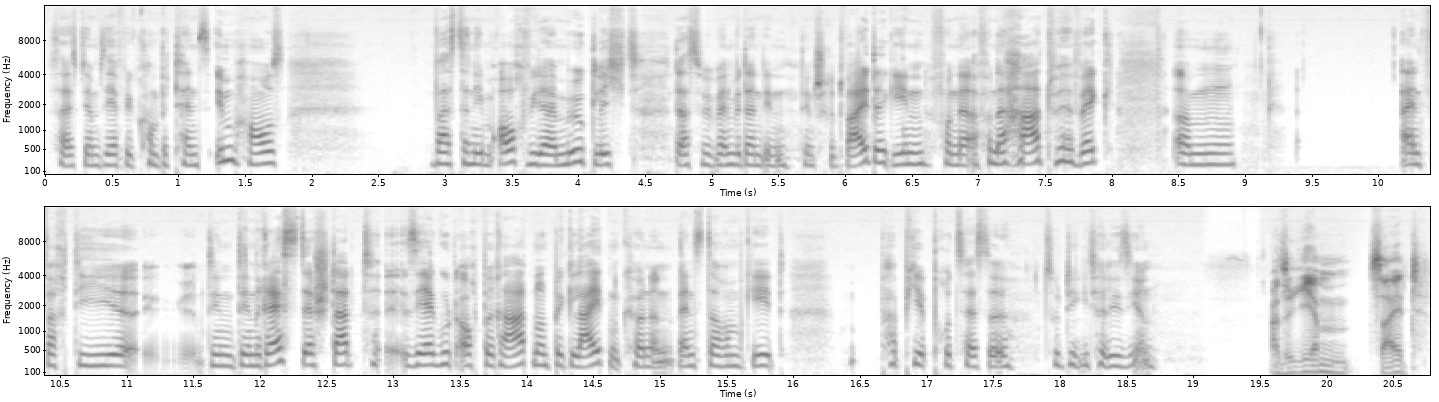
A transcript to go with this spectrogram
Das heißt, wir haben sehr viel Kompetenz im Haus, was dann eben auch wieder ermöglicht, dass wir, wenn wir dann den, den Schritt weitergehen von der, von der Hardware weg, ähm, einfach die, den, den Rest der Stadt sehr gut auch beraten und begleiten können, wenn es darum geht, Papierprozesse zu digitalisieren. Also ihr seid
